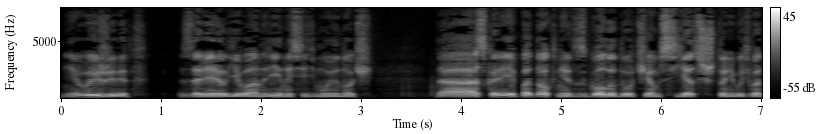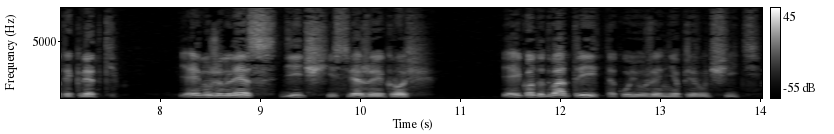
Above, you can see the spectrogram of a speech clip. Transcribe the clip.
«Не выживет», — заверил его Анри на седьмую ночь. «Да, скорее подохнет с голоду, чем съест что-нибудь в этой клетке. Ей нужен лес, дичь и свежая кровь. Ей года два-три такую уже не приручить».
